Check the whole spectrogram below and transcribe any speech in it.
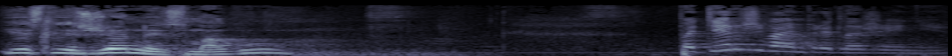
Если с женой смогу, Поддерживаем предложение.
